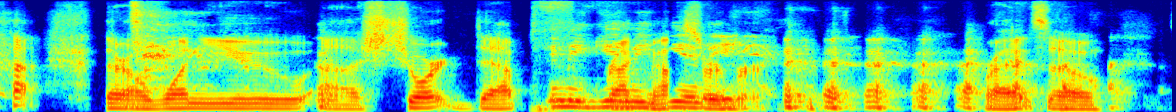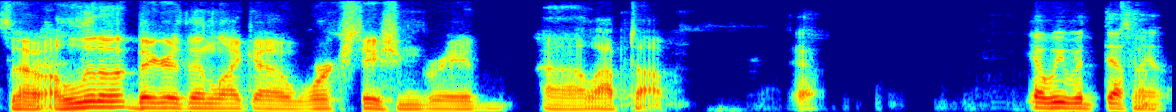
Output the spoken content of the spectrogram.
they're a one U uh, short depth Gimme, rack gimme, mount gimme. server, right? So, so a little bit bigger than like a workstation grade uh, laptop. yeah, yeah, we would definitely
